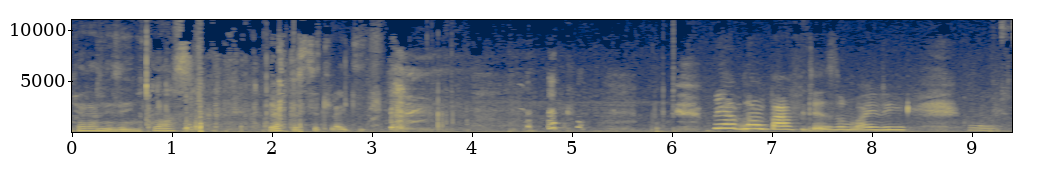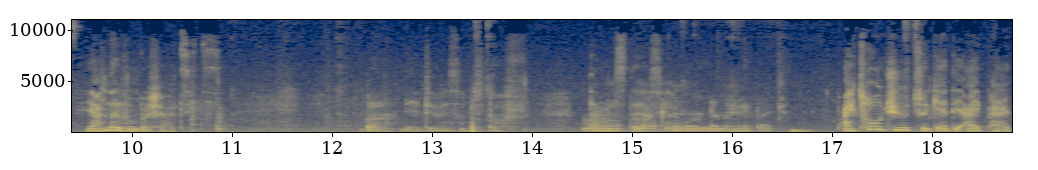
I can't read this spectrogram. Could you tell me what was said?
Jordan is in class. We have to sit like this. We have no bath this morning. You have not even brushed our teeth. But they're doing some stuff downstairs. I'm not gonna go under my iPad. I told you to get the iPad.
